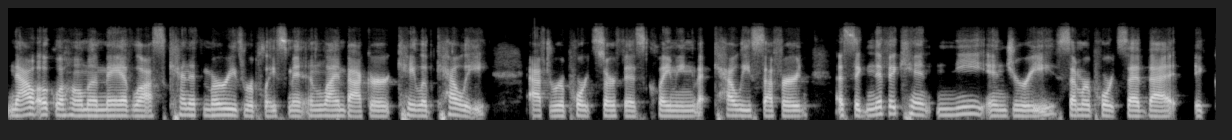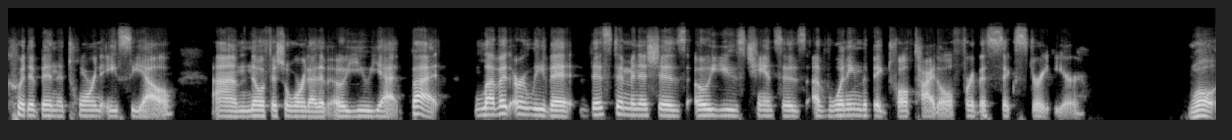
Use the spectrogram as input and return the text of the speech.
now Oklahoma may have lost Kenneth Murray's replacement in linebacker Caleb Kelly after reports surfaced claiming that Kelly suffered a significant knee injury. Some reports said that it could have been a torn ACL. Um, no official word out of OU yet, but love it or leave it, this diminishes OU's chances of winning the Big 12 title for the sixth straight year. Well,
